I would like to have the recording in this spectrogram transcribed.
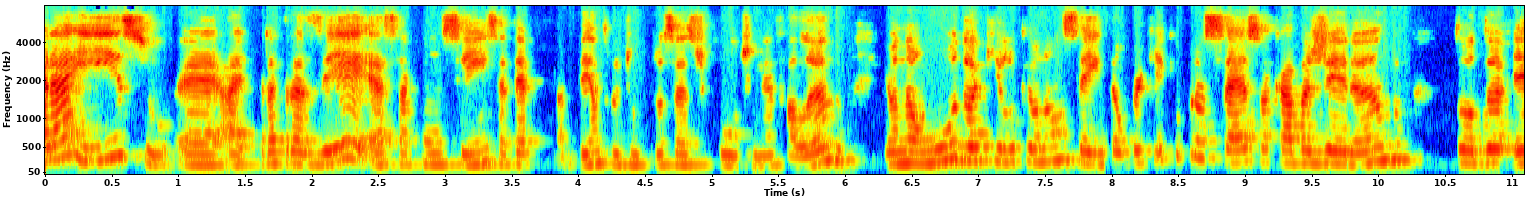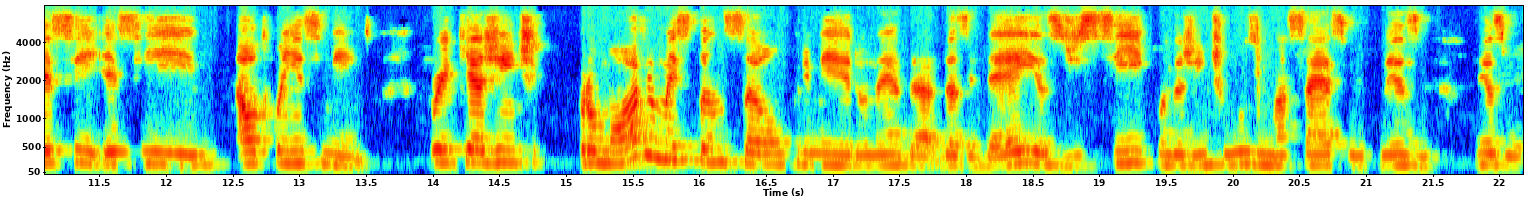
Para isso, é, para trazer essa consciência, até dentro de um processo de coaching, né, falando, eu não mudo aquilo que eu não sei. Então, por que, que o processo acaba gerando todo esse, esse autoconhecimento? Porque a gente promove uma expansão, primeiro, né, da, das ideias de si, quando a gente usa um assessment mesmo, mesmo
